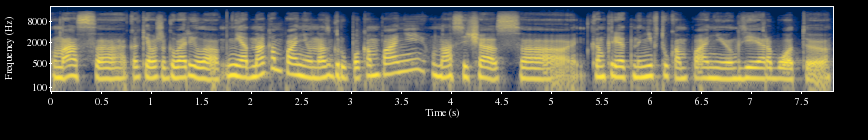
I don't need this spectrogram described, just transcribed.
у нас, э, как я уже говорила, не одна компания, у нас группа компаний. У нас сейчас э, конкретно не в ту компанию, где я работаю,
